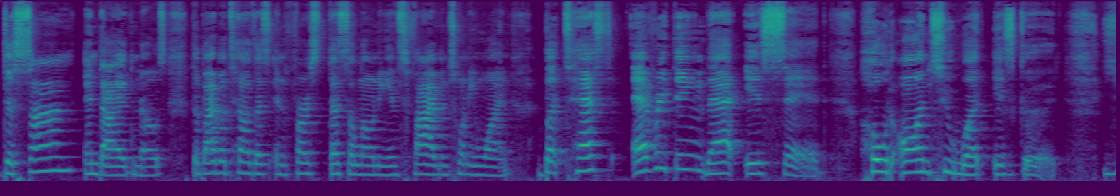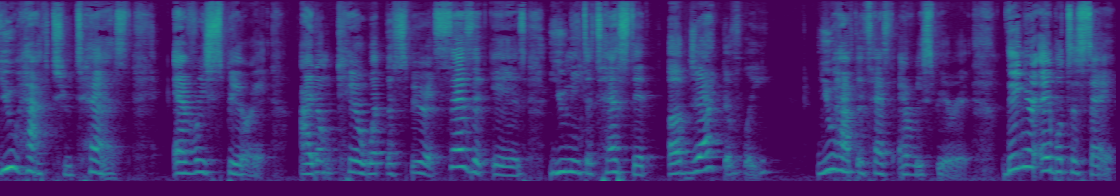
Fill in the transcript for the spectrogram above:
discern and diagnose. The Bible tells us in First Thessalonians 5 and 21, but test everything that is said. Hold on to what is good. You have to test every spirit. I don't care what the spirit says it is, you need to test it objectively. You have to test every spirit. Then you're able to say,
